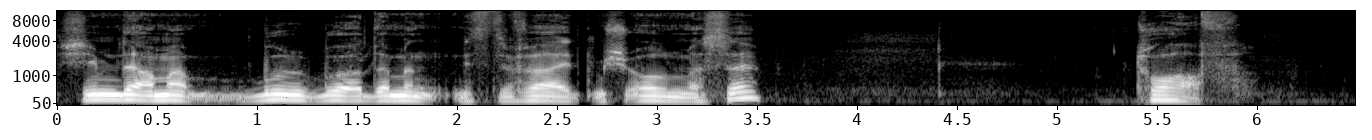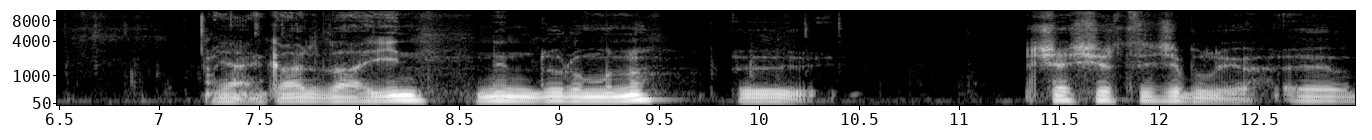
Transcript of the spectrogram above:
Şimdi ama bu, bu adamın istifa etmiş olması tuhaf. Yani Karzai'nin durumunu e, şaşırtıcı buluyor. E,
